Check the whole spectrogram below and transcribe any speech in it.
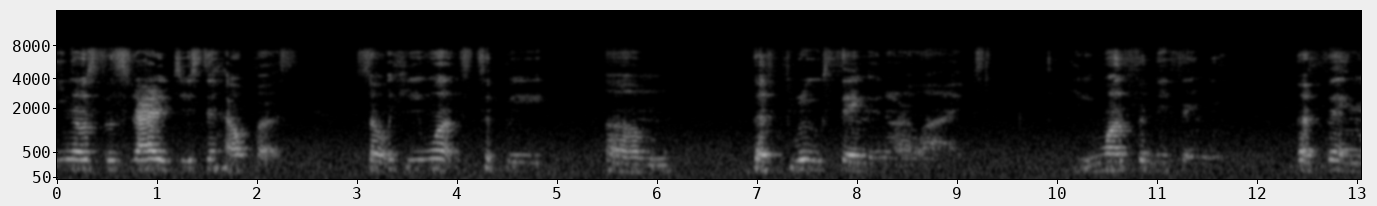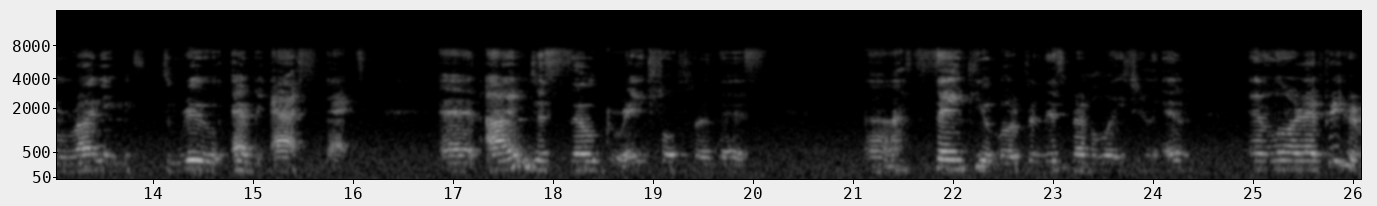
He knows the strategies to help us. So he wants to be um, the through thing in our lives. He wants to be thing, the thing running through every aspect. And I'm just so grateful for this. Uh, thank you, Lord, for this revelation. And, and Lord, I pray for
